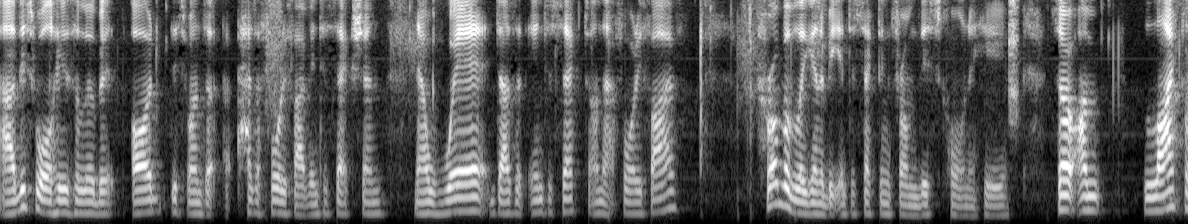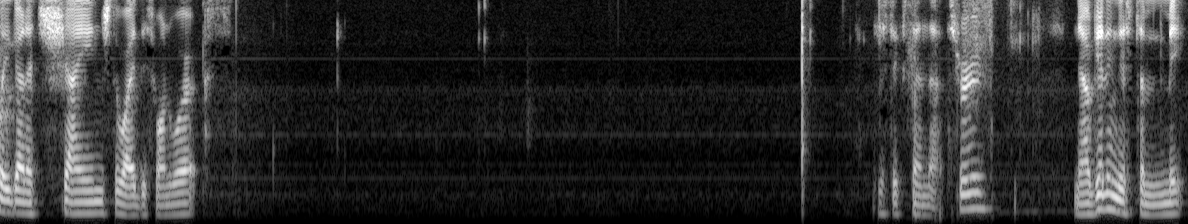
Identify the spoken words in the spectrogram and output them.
Uh, this wall here is a little bit odd. This one has a 45 intersection. Now where does it intersect on that 45? Probably going to be intersecting from this corner here. So I'm likely going to change the way this one works. Just extend that through. Now getting this to meet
